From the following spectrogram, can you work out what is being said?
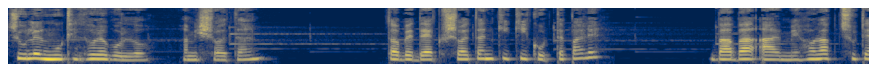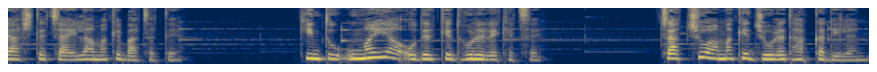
চুলের মুঠি ধরে বলল, আমি শয়তান। তবে দেখ শয়তান কি কি করতে পারে? বাবা আর মেহরাব ছুটে আসতে চাইল আমাকে বাঁচাতে। কিন্তু উমাইয়া ওদেরকে ধরে রেখেছে। চাচ্চু আমাকে জোরে ধাক্কা দিলেন।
